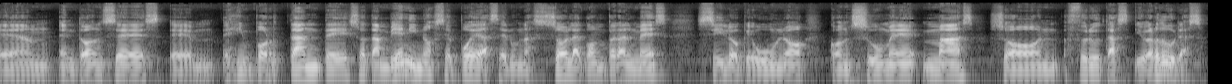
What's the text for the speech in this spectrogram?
Em, entonces em, es importante eso también y no se puede hacer una sola compra al mes si lo que uno consume más son frutas y verduras.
